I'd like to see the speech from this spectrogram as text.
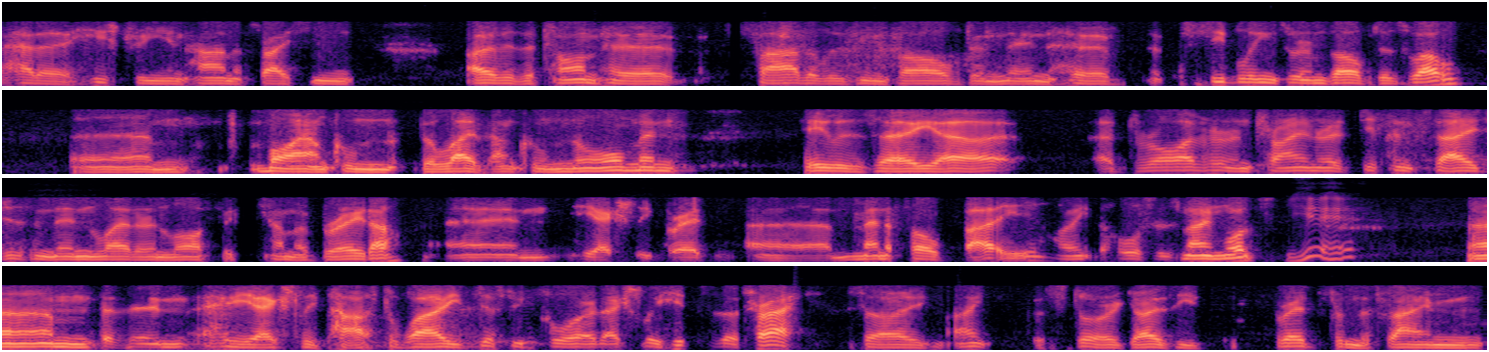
had a history in harness racing over the time. Her father was involved, and then her siblings were involved as well. Um, my uncle, the late Uncle Norman, he was a uh, a driver and trainer at different stages, and then later in life become a breeder. And he actually bred uh, Manifold Bay, I think the horse's name was. Yeah. Um, but then he actually passed away just before it actually hit to the track. So I think the story goes he bred from the same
